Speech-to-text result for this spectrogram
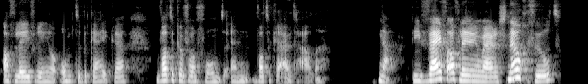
afleveringen om te bekijken wat ik ervan vond en wat ik eruit haalde. Nou, die vijf afleveringen waren snel gevuld.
